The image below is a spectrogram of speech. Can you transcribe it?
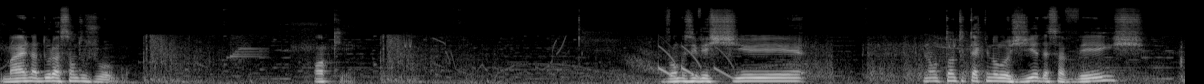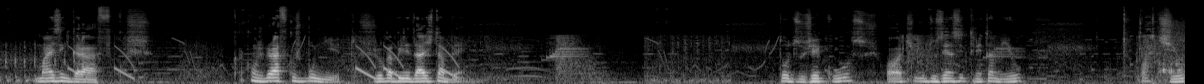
Mais na duração do jogo. Ok. Vamos investir não tanto em tecnologia dessa vez, mas em gráficos. Ficar com os gráficos bonitos. Jogabilidade também. Todos os recursos. Ótimo. 230 mil. Partiu.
